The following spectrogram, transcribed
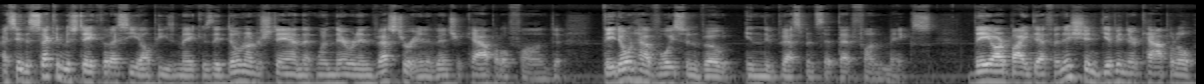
I say the second mistake that I see LPs make is they don't understand that when they're an investor in a venture capital fund, they don't have voice and vote in the investments that that fund makes. They are, by definition, giving their capital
